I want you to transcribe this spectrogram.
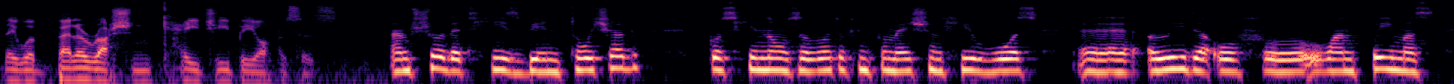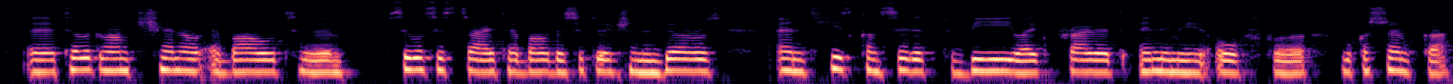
they were Belarusian KGB officers. I'm sure that he's been tortured because he knows a lot of information. He was uh, a leader of uh, one famous uh, Telegram channel about uh, civil society, about the situation in Belarus, and he's considered to be like private enemy of uh, Lukashenko.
